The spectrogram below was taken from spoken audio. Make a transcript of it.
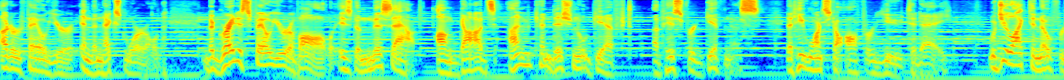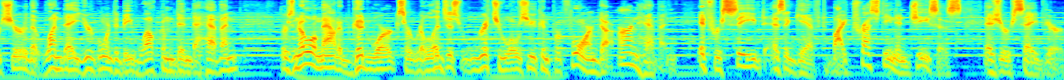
utter failure in the next world. The greatest failure of all is to miss out on God's unconditional gift of His forgiveness that He wants to offer you today. Would you like to know for sure that one day you're going to be welcomed into heaven? There's no amount of good works or religious rituals you can perform to earn heaven. It's received as a gift by trusting in Jesus as your Savior.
